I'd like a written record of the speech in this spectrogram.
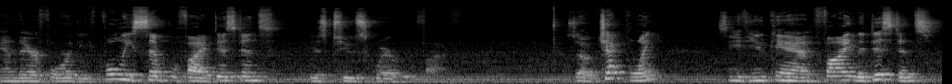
And therefore, the fully simplified distance is 2 square root 5. So checkpoint, see if you can find the distance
